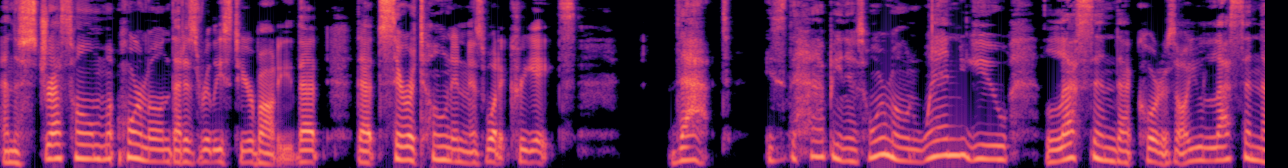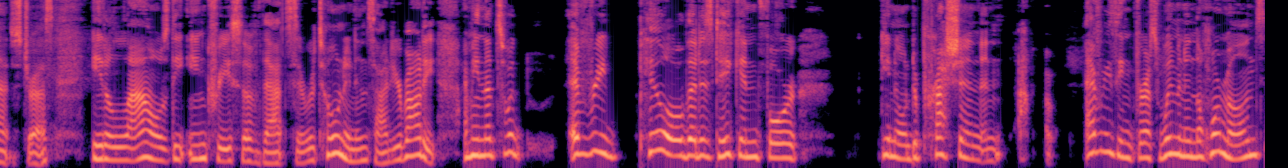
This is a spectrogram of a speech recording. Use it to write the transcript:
and the stress hom- hormone that is released to your body. That, that serotonin is what it creates. That is the happiness hormone. When you lessen that cortisol, you lessen that stress, it allows the increase of that serotonin inside your body. I mean, that's what every pill that is taken for, you know, depression and uh, everything for us women in the hormones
